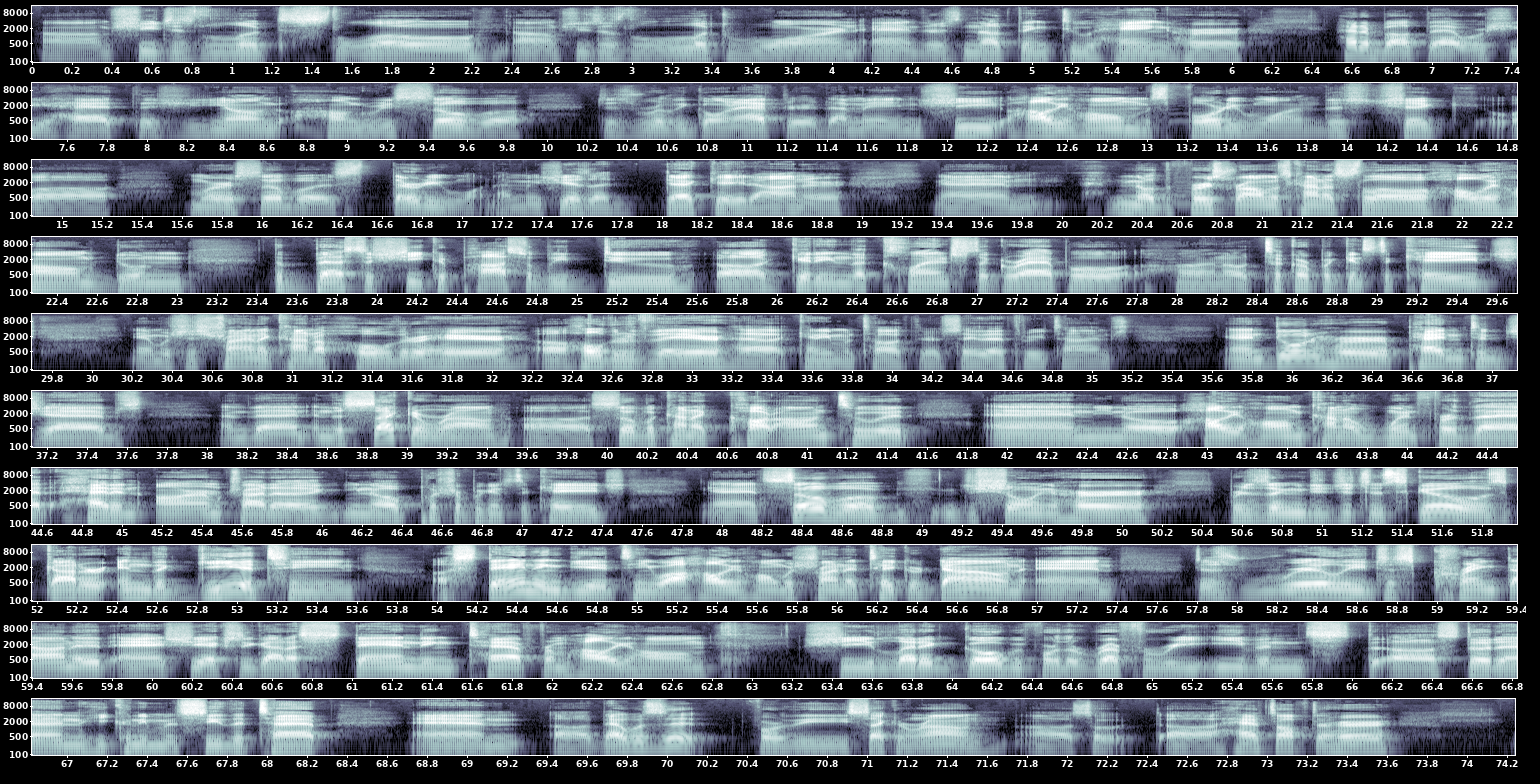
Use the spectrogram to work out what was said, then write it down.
Um, she just looked slow. Um, she just looked worn, and there's nothing to hang her head about that. Where she had this young, hungry Silva just really going after it. I mean, she Holly Holm is 41. This chick, uh, Mayra Silva, is 31. I mean, she has a decade on her. And you know, the first round was kind of slow. Holly Holm doing the best that she could possibly do, uh, getting the clinch, the grapple. Uh, you know, took her up against the cage, and was just trying to kind of hold her hair, uh, hold her there. Uh, can't even talk there. Say that three times, and doing her patented jabs. And then in the second round, uh, Silva kind of caught on to it. And, you know, Holly Holm kind of went for that head and arm, try to, you know, push up against the cage. And Silva, just showing her Brazilian Jiu Jitsu skills, got her in the guillotine, a standing guillotine, while Holly Holm was trying to take her down and just really just cranked on it. And she actually got a standing tap from Holly Holm. She let it go before the referee even st- uh, stood in. He couldn't even see the tap. And uh, that was it for the second round. Uh, so uh, hats off to her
